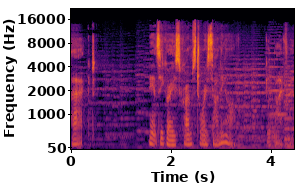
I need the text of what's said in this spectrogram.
act. Nancy Grace, Crime Story signing off. Goodbye, friend.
